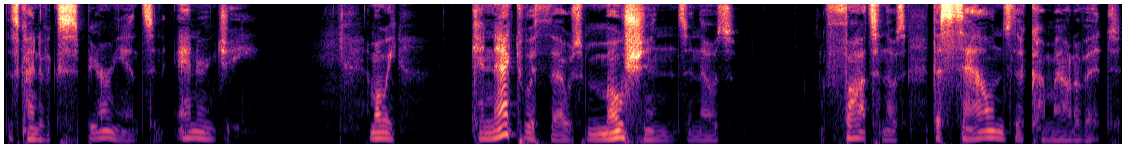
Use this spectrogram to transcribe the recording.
this kind of experience and energy. And when we connect with those motions and those thoughts and those the sounds that come out of it,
